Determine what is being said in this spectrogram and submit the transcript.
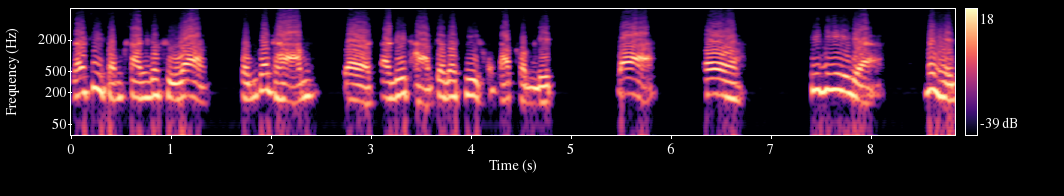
และที่สำคัญก็คือว่า ผมก็ถามเอ่ออันนี้ถามเจ้าหน้าที่ของพรรคคอมมิวนิสต์ว่า เออ ที่นี่เนี่ย ไม่เห็น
